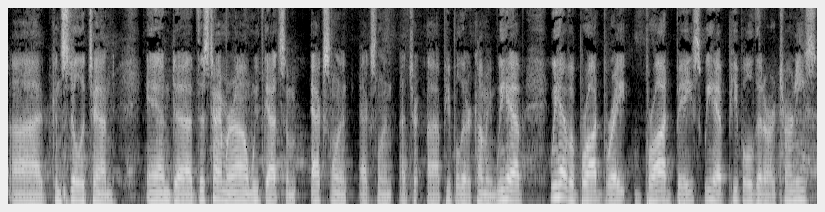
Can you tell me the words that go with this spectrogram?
uh, can still attend. And uh, this time around, we've got some excellent, excellent uh, people that are coming. We have we have a broad bra- broad base. We have people that are attorneys,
